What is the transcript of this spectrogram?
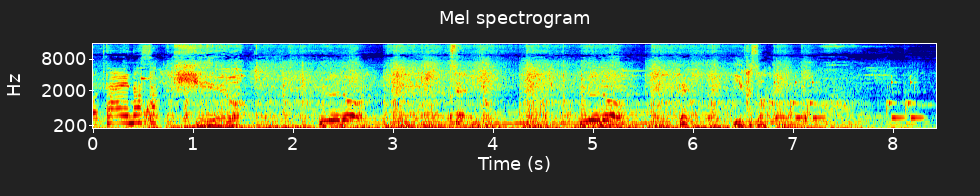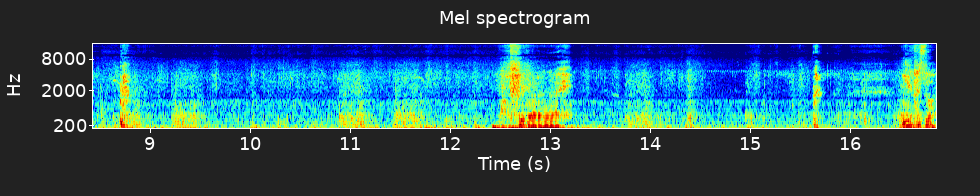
答えなさ消えろ。無能無能行くぞ。くだらない。行くぞ。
